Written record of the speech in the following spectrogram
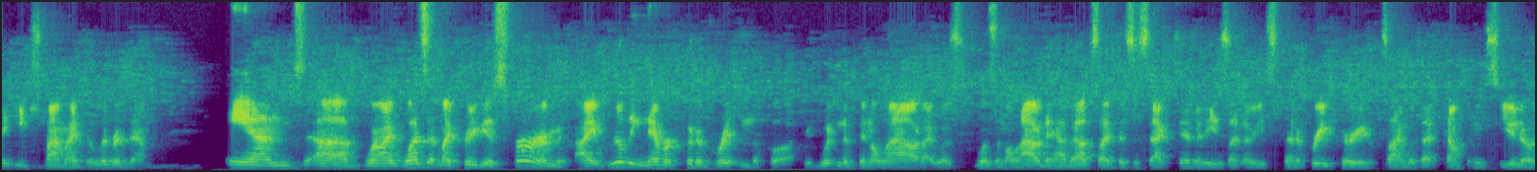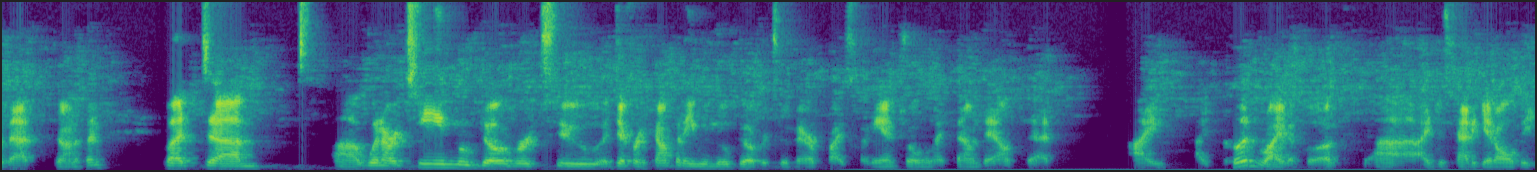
each time I delivered them. And uh, when I was at my previous firm, I really never could have written the book. It wouldn't have been allowed. I was wasn't allowed to have outside business activities. I know you spent a brief period of time with that company, so you know that, Jonathan. But um, uh, when our team moved over to a different company, we moved over to Ameriprise Financial, and I found out that I, I could write a book. Uh, I just had to get all the,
